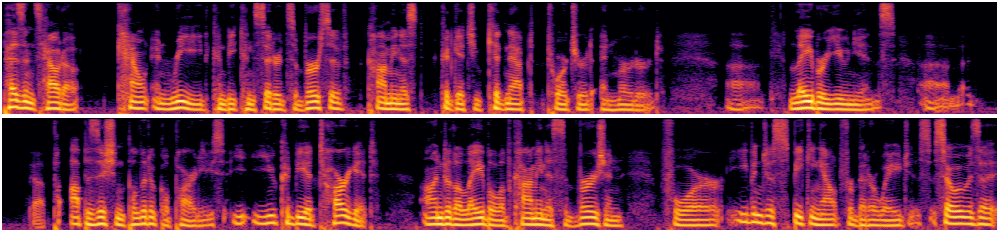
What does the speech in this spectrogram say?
peasants how to count and read can be considered subversive, communist, could get you kidnapped, tortured, and murdered. Uh, labor unions, um, opposition political parties, y- you could be a target under the label of communist subversion for even just speaking out for better wages. So it was a,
